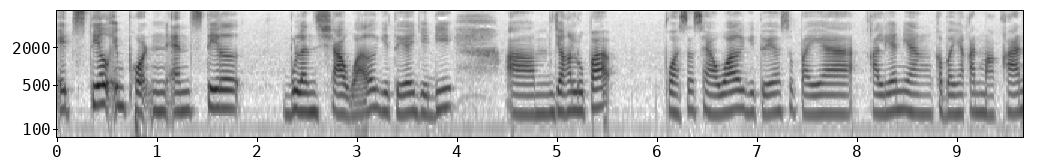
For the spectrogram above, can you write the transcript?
it's still important and still bulan Syawal gitu ya. Jadi um, jangan lupa puasa Syawal gitu ya supaya kalian yang kebanyakan makan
